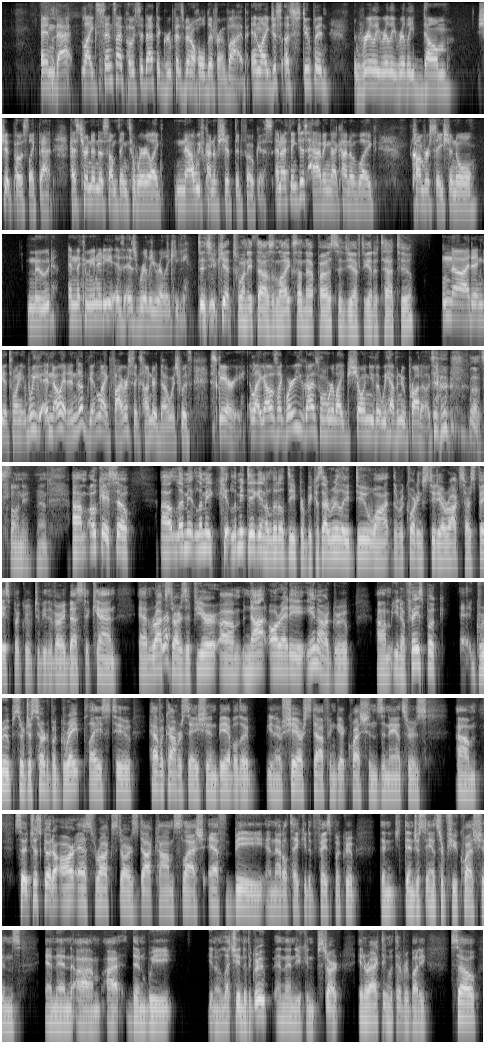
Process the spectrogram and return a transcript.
And that like since I posted that, the group has been a whole different vibe. And like just a stupid, really, really, really dumb shit post like that has turned into something to where like now we've kind of shifted focus. And I think just having that kind of like conversational mood in the community is is really really key. Did you get twenty thousand likes on that post? Did you have to get a tattoo? No, I didn't get 20. We no, it ended up getting like five or 600 though, which was scary. Like I was like, where are you guys when we're like showing you that we have a new product? That's funny, man. Um, okay, so uh, let me let me let me dig in a little deeper because I really do want the Recording Studio Rockstars Facebook group to be the very best it can. And Rockstars, sure. if you're um, not already in our group, um, you know Facebook groups are just sort of a great place to have a conversation, be able to, you know, share stuff and get questions and answers. Um, so just go to rsrockstars.com slash FB and that'll take you to the Facebook group. Then, then just answer a few questions. And then, um, I, then we, you know, let you into the group and then you can start interacting with everybody. So,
